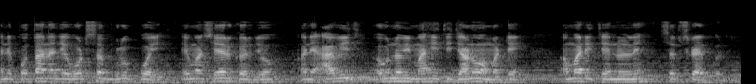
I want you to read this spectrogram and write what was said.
અને પોતાના જે વોટ્સઅપ ગ્રુપ હોય, એમાં શેર કરજો અને આવી જ અવનવી માહિતી જાણવા માટે અમારી ચેનલને સબસ્ક્રાઈબ કરજો.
